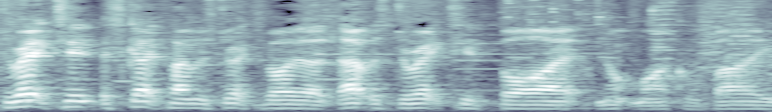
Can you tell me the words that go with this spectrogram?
Directed, Escape Plan was directed by, uh, that was directed by, not Michael Bay.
